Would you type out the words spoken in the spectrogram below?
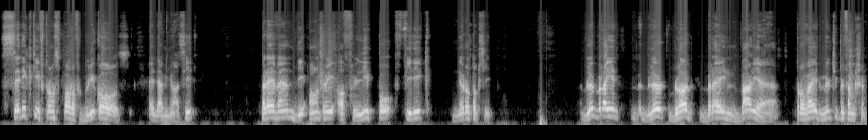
selective transport of glucose and amino acid, prevent the entry of lipophilic neurotoxin. Blood-brain blood blood-brain barrier provide multiple function.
